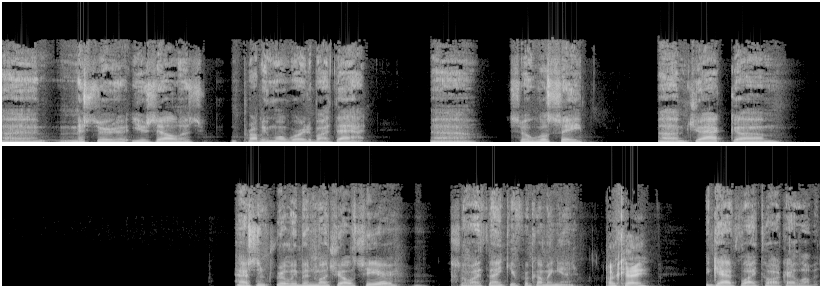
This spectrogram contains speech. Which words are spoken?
uh, Mr. Uzel is probably more worried about that. Uh, so we'll see. Um, Jack, um, hasn't really been much else here, so I thank you for coming in. Okay, The gadfly talk, I love it.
